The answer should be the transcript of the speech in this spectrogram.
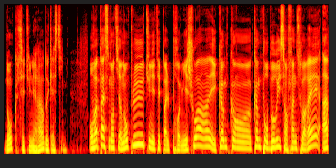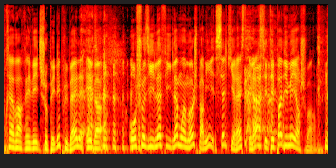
Donc c'est une erreur de casting. On va pas se mentir non plus, tu n'étais pas le premier choix, hein, et comme, quand, comme pour Boris en fin de soirée, après avoir rêvé de choper les plus belles, eh ben, on choisit la fille la moins moche parmi celles qui restent, et là, c'était pas du meilleur choix. hein.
